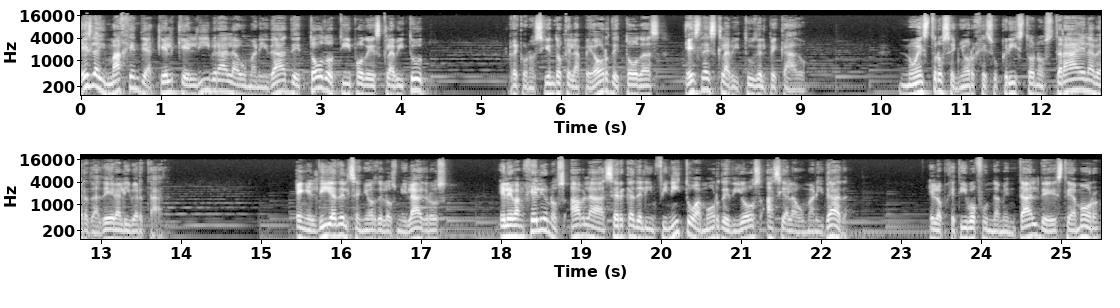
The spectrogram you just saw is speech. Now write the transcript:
es la imagen de aquel que libra a la humanidad de todo tipo de esclavitud reconociendo que la peor de todas es la esclavitud del pecado. Nuestro Señor Jesucristo nos trae la verdadera libertad. En el Día del Señor de los Milagros, el Evangelio nos habla acerca del infinito amor de Dios hacia la humanidad. El objetivo fundamental de este amor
